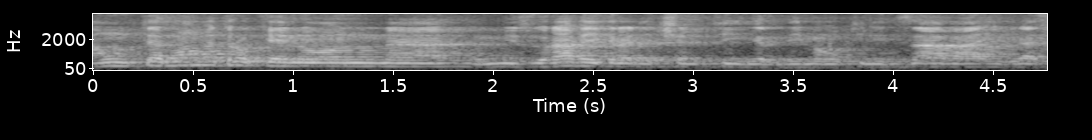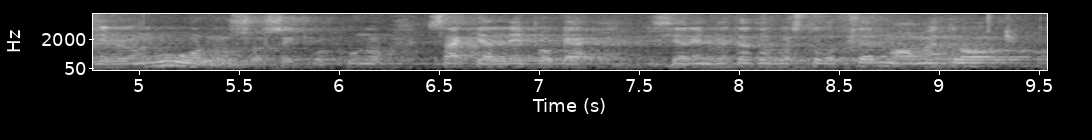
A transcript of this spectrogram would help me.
a un termometro che non eh, misurava i gradi centigradi ma utilizzava i gradi Reaumur, non so se qualcuno sa che all'epoca si era inventato questo termometro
